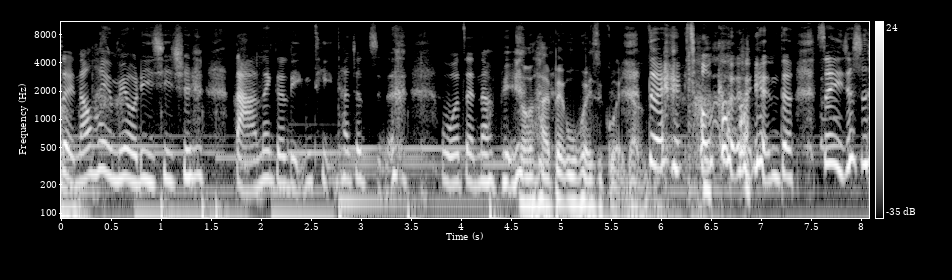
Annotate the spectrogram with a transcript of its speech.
对，然后他也没有力气去打那个灵体，他就只能窝在那边，然后还被误会是鬼这样子，对，超可怜的。所以就是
